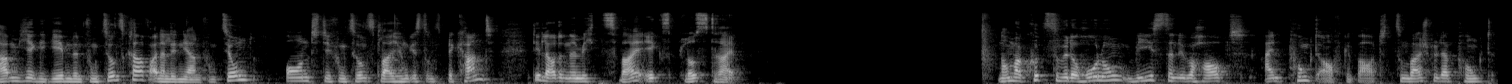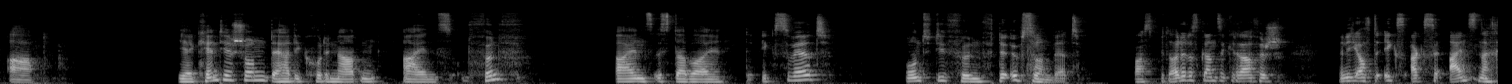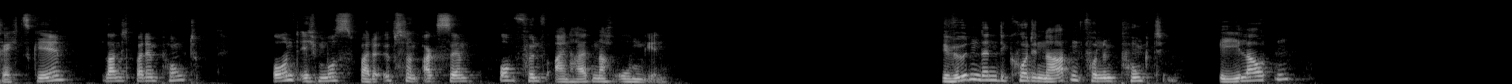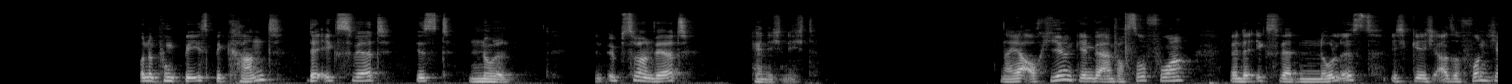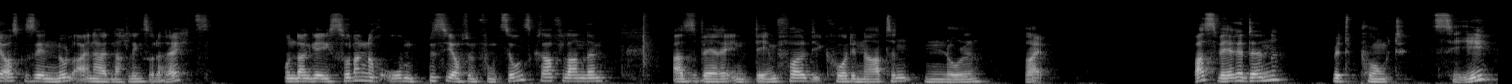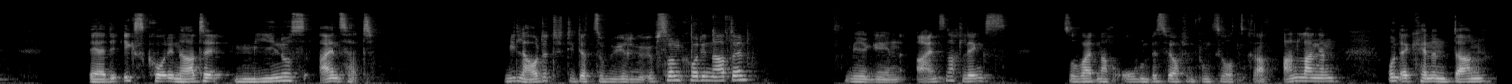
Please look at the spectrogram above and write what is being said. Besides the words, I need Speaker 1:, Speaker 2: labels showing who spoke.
Speaker 1: haben hier gegeben den Funktionsgraph einer linearen Funktion und die Funktionsgleichung ist uns bekannt. Die lautet nämlich 2x plus 3. Nochmal kurz zur Wiederholung, wie ist denn überhaupt ein Punkt aufgebaut? Zum Beispiel der Punkt A. Ihr erkennt hier schon, der hat die Koordinaten 1 und 5. 1 ist dabei der x-Wert und die 5 der y-Wert. Was bedeutet das Ganze grafisch? Wenn ich auf der x-Achse 1 nach rechts gehe, lande ich bei dem Punkt und ich muss bei der y-Achse um 5 Einheiten nach oben gehen. Wie würden denn die Koordinaten von dem Punkt B lauten? Und der Punkt B ist bekannt, der x-Wert ist 0. Den y-Wert kenne ich nicht. Naja, auch hier gehen wir einfach so vor, wenn der x-Wert 0 ist, ich gehe ich also von hier aus gesehen 0 Einheiten nach links oder rechts und dann gehe ich so lange nach oben, bis ich auf dem Funktionsgraph lande also wäre in dem Fall die Koordinaten 0, 3. Was wäre denn mit Punkt C, der die x-Koordinate minus 1 hat? Wie lautet die dazugehörige y-Koordinate? Wir gehen 1 nach links, so weit nach oben, bis wir auf den Funktionsgraph anlangen und erkennen dann,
